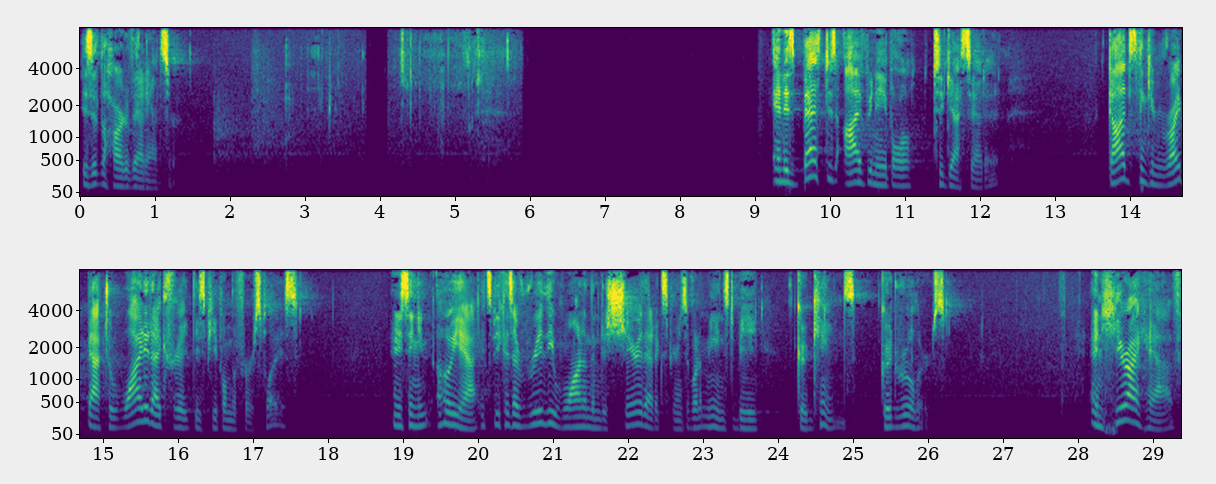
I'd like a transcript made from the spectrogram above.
is at the heart of that answer. And as best as I've been able to guess at it, God's thinking right back to why did I create these people in the first place? And he's thinking, oh, yeah, it's because I really wanted them to share that experience of what it means to be good kings, good rulers. And here I have,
